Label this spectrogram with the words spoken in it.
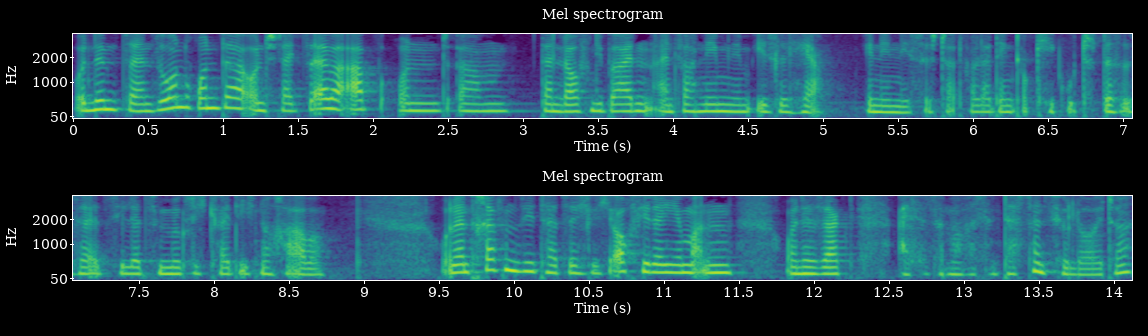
und nimmt seinen Sohn runter und steigt selber ab und ähm, dann laufen die beiden einfach neben dem Esel her in die nächste Stadt, weil er denkt, okay, gut, das ist ja jetzt die letzte Möglichkeit, die ich noch habe. Und dann treffen sie tatsächlich auch wieder jemanden und er sagt, also sag mal, was sind das denn für Leute?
